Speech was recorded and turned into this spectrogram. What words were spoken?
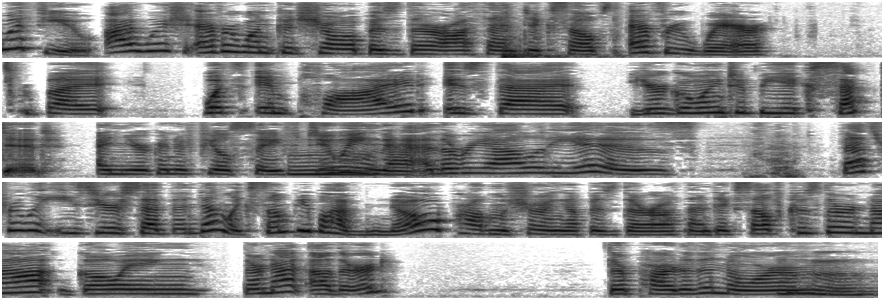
with you i wish everyone could show up as their authentic selves everywhere but what's implied is that you're going to be accepted and you're going to feel safe mm. doing that. And the reality is, that's really easier said than done. Like some people have no problem showing up as their authentic self because they're not going, they're not othered. They're part of the norm. Mm-hmm.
